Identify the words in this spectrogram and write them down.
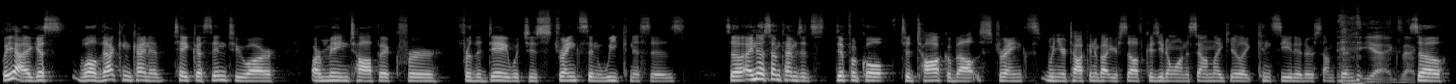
but yeah, I guess well that can kind of take us into our our main topic for for the day, which is strengths and weaknesses. So I know sometimes it's difficult to talk about strengths when you're talking about yourself because you don't want to sound like you're like conceited or something. yeah, exactly. So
